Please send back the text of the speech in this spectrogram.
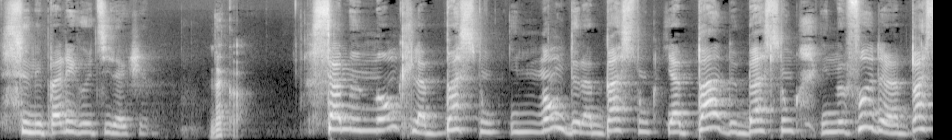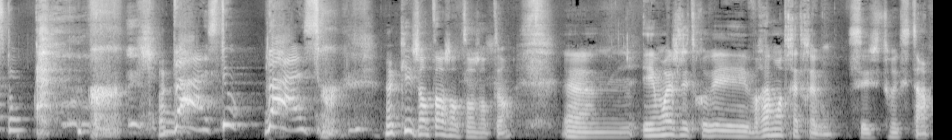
ce n'est pas les Godzilla que j'aime. D'accord. Ça me manque la baston. Il me manque de la baston. Il n'y a pas de baston. Il me faut de la baston Baston Ok, j'entends, j'entends, j'entends. Euh, et moi, je l'ai trouvé vraiment très très bon. C'est, j'ai trouvé que c'était un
